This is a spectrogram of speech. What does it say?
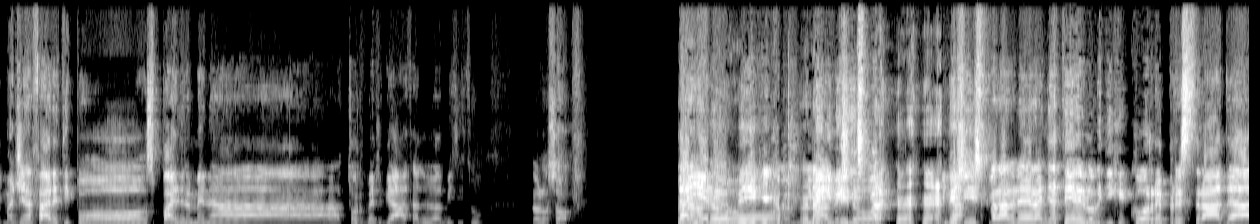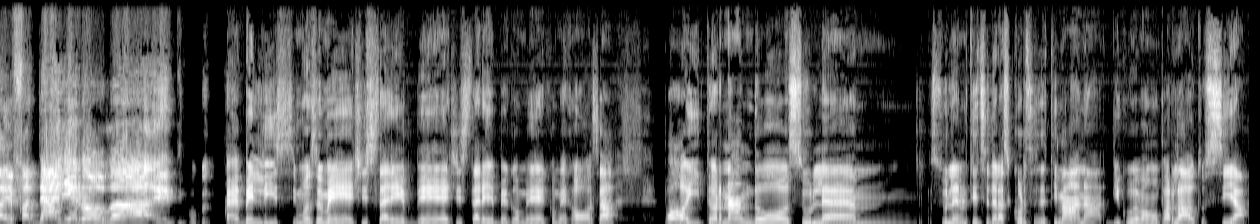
Immagina fare tipo Spider-Man a Tor Vergata dove abiti tu. Non lo so. Dai, ero, vedi che non invece, di spara- invece di sparare le ragnatele lo vedi che corre per strada e fa dai Roma! E tipo è bellissimo secondo me ci starebbe, ci starebbe come, come cosa. Poi tornando sul, um, sulle notizie della scorsa settimana di cui avevamo parlato ossia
